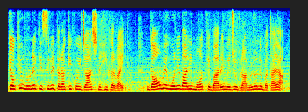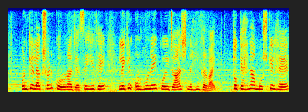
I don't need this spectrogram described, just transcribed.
क्योंकि उन्होंने किसी भी तरह की कोई जाँच नहीं करवाई। गाँव में होने वाली मौत के बारे में जो ग्रामीणों ने बताया, उनके लक्षण कोरोना जैसे ही थे, लेकिन उन्होंने कोई जाँच नहीं करवाई। तो कहना मुश्किल है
